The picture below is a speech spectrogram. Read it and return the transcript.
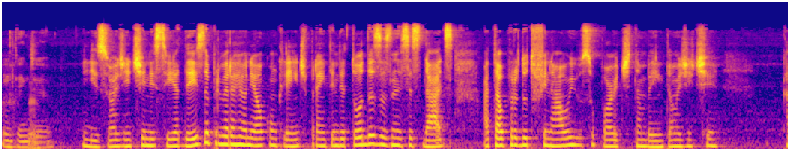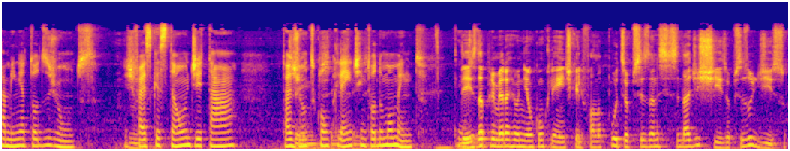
Entendi. Né? Isso, a gente inicia desde a primeira reunião com o cliente para entender todas as necessidades até o produto final e o suporte também. Então a gente caminha todos juntos. A gente hum. faz questão de estar tá, tá junto com sim, o cliente sim, em todo momento. Desde a primeira reunião com o cliente, que ele fala, putz, eu preciso da necessidade X, eu preciso disso.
